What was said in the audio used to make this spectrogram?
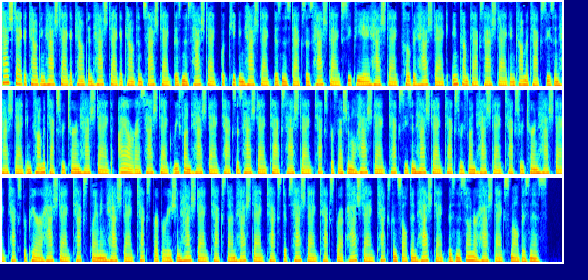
Hashtag accounting, hashtag accountant, hashtag accountants, hashtag business, hashtag bookkeeping, hashtag business taxes, hashtag CPA, hashtag COVID, hashtag income tax, hashtag income tax season, hashtag income tax return, hashtag IRS, hashtag refund, hashtag taxes, hashtag tax, hashtag tax professional, hashtag tax season, hashtag tax refund, hashtag tax return, hashtag tax preparer, hashtag tax planning, hashtag tax preparation, hashtag tax time, hashtag tax tips, hashtag tax prep, hashtag tax consultant hashtag business owner hashtag small business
